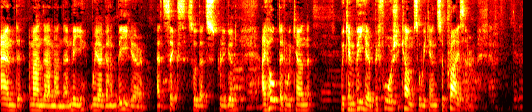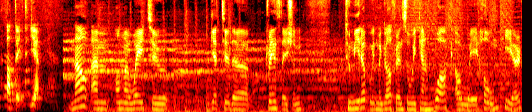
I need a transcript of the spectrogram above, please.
and Amanda, Amanda, and me, we are gonna be here at six. So that's pretty good. I hope that we can we can be here before she comes, so we can surprise her. Update, yeah. Now I'm on my way to get to the train station to meet up with my girlfriend so we can walk our way home here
